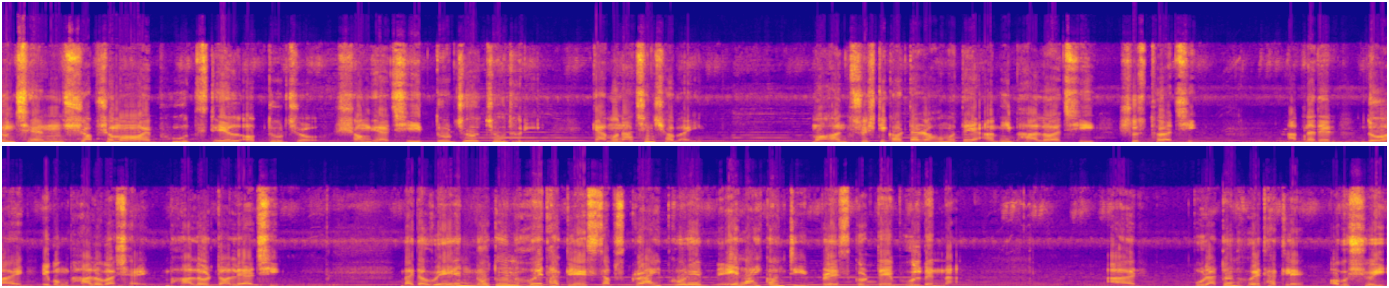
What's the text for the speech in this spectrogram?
শুনছেন সব সময় ভূত স্টেল অব তুর্য সঙ্গে আছি তুর্য চৌধুরী। কেমন আছেন সবাই? মহান সৃষ্টিকর্তার রহমতে আমি ভালো আছি, সুস্থ আছি। আপনাদের দোয়ায় এবং ভালোবাসায় ভালোর দলে আছি। বাই দ্য ওয়ে নতুন হয়ে থাকলে সাবস্ক্রাইব করে বেল আইকনটি প্রেস করতে ভুলবেন না। আর পুরাতন হয়ে থাকলে অবশ্যই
